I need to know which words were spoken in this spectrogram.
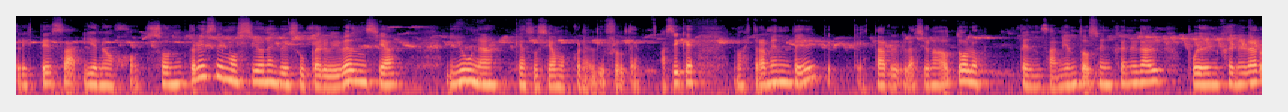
tristeza y enojo. Son tres emociones de supervivencia y una que asociamos con el disfrute. Así que nuestra mente, que está relacionado a todos los pensamientos en general, pueden generar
